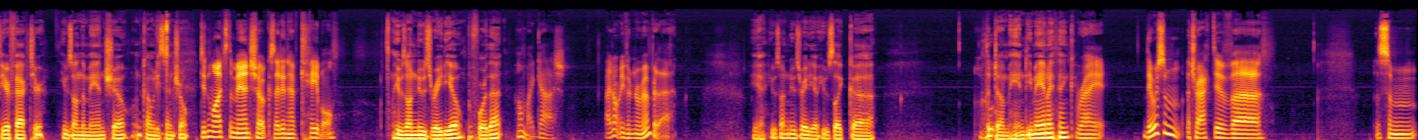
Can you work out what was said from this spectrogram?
Fear Factor. He was on the Man Show on Comedy Central. Didn't watch the Man Show because I didn't have cable. He was on NewsRadio before that. Oh my gosh, I don't even remember that. Yeah, he was on NewsRadio. He was like uh, the Who- dumb handyman, I think. Right. There were some attractive uh some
